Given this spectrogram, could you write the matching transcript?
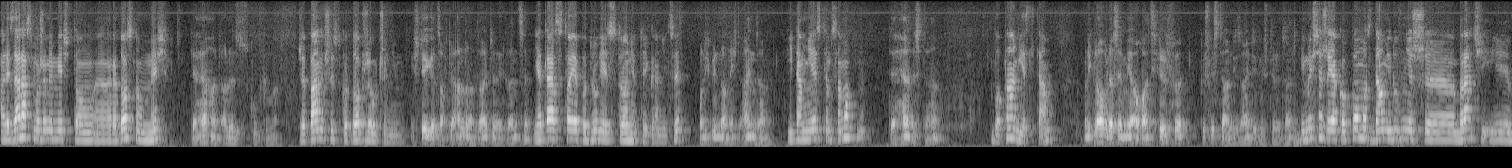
Ale zaraz możemy mieć tą e, radosną myśl, der Herr hat alles gut gemacht. Że Pan wszystko dobrze uczynił. Ich stehe jetzt auf der anderen Seite der Grenze. Ja teraz stoję po drugiej stronie tej granicy. Und ich bin dort nicht einsam. i tam nie jestem samotny, Der Herr ist da. Bo Pan jest tam. Und ich glaube, dass er mir auch als Hilfe Geschwister an die Seite gestellt hat, i myślę, że jako pomoc dał mi również e, braci i, e,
